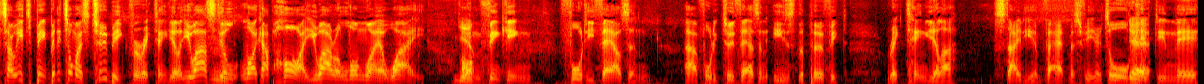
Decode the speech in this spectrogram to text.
so it's big, but it's almost too big for rectangular. You are still like up high. You are a long way away. Yeah. I'm thinking forty thousand, uh, forty-two thousand is the perfect rectangular stadium for atmosphere. It's all Yeah. kept in there.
